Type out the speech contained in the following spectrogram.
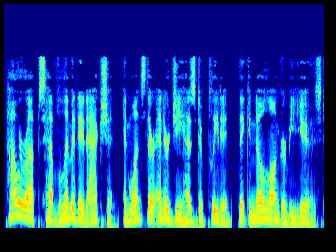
Power-ups have limited action, and once their energy has depleted, they can no longer be used.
